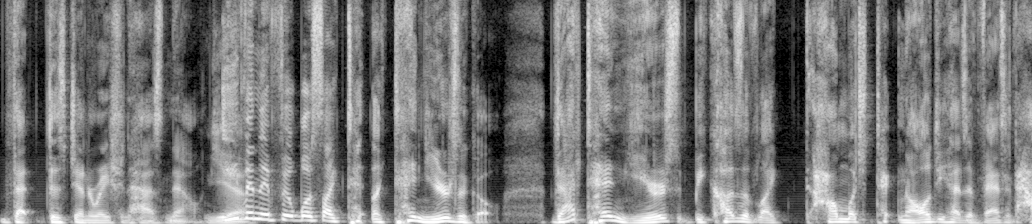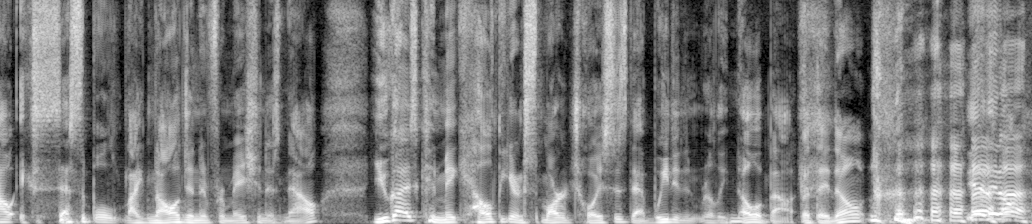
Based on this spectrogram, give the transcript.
that this generation has now. Yeah. Even if it was like te- like 10 years ago. That 10 years because of like how much technology has advanced and how accessible like knowledge and information is now, you guys can make healthier and smarter choices that we didn't really know about. But they don't. yeah, they don't.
